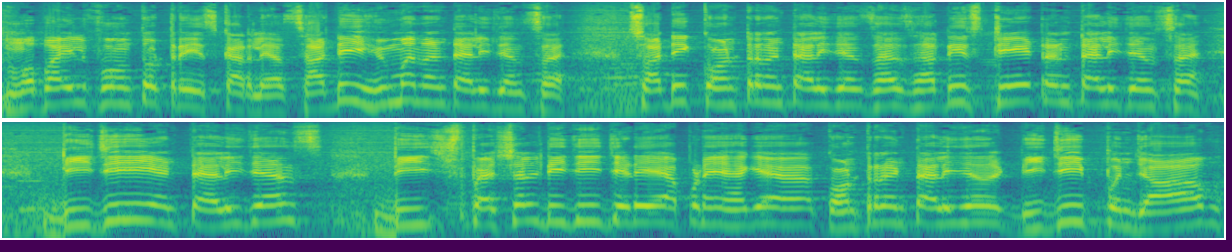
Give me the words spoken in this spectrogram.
ਮੋਬਾਈਲ ਫੋਨ ਤੋਂ ਟਰੇਸ ਕਰ ਲਿਆ। ਸਾਡੀ ਹਿਊਮਨ ਇੰਟੈਲੀਜੈਂਸ ਹੈ, ਸਾਡੀ ਕਾਊਂਟਰ ਇੰਟੈਲੀਜੈਂਸ ਹੈ, ਸਾਡੀ ਸਟੇਟ ਇੰਟੈਲੀਜੈਂਸ ਹੈ। DG intelligence D special DG ਜਿਹੜੇ ਆਪਣੇ ਹੈਗੇ ਆ ਕਾਊਂਟਰ ਇੰਟੈਲੀਜੈਂਸ ਡੀਜੀ ਪੰਜਾਬ,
